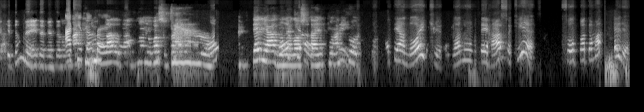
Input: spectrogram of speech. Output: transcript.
Aqui também, tá ventando Aqui Aqui do também. lado tá um negócio. Telhado, o negócio tá indo pra um lado e pro outro. Ontem à noite, lá no terraço aqui, soltou até uma telha.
